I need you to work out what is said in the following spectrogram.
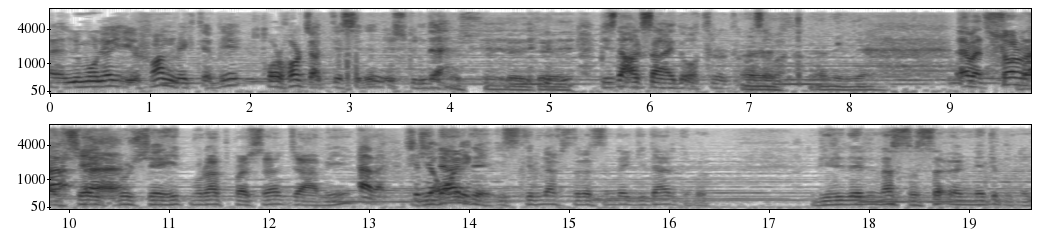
e, Numune İrfan Mektebi Horhor Caddesi'nin üstünde. Üstündeydi. Biz de Aksaray'da otururduk o Evet, zaman. yani ya. Evet sonra Bu, şey, e, bu şehit Murat Paşa Camii evet. Şimdi giderdi. 12 İstimlak sırasında giderdi bu. Birileri nasılsa önledi bunu.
